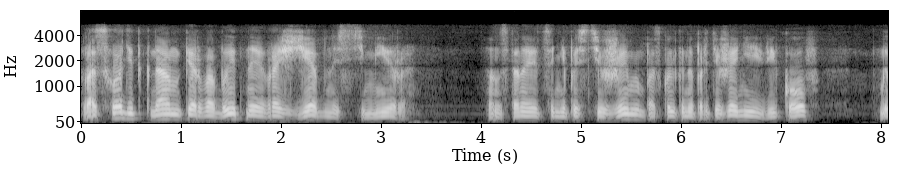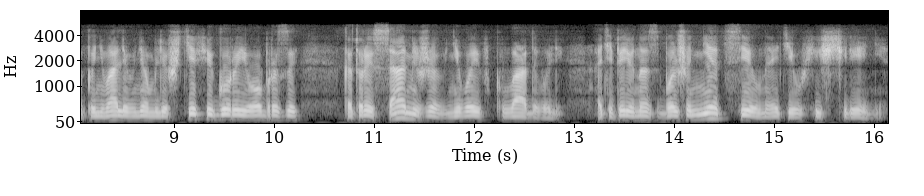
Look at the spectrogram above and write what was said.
восходит к нам первобытная враждебность мира. Он становится непостижимым, поскольку на протяжении веков мы понимали в нем лишь те фигуры и образы, которые сами же в него и вкладывали, а теперь у нас больше нет сил на эти ухищрения.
